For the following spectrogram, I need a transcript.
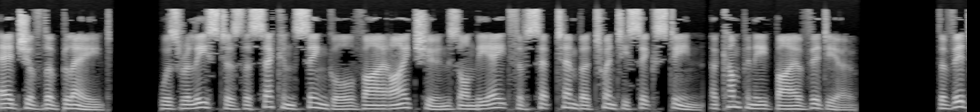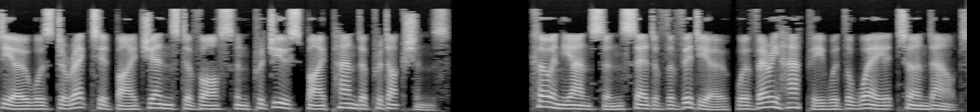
Edge of the Blade was released as the second single via iTunes on 8 September 2016, accompanied by a video. The video was directed by Jens de Vos and produced by Panda Productions. Coen Janssen said of the video, We're very happy with the way it turned out.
